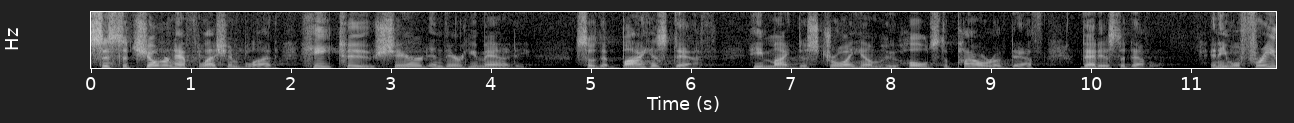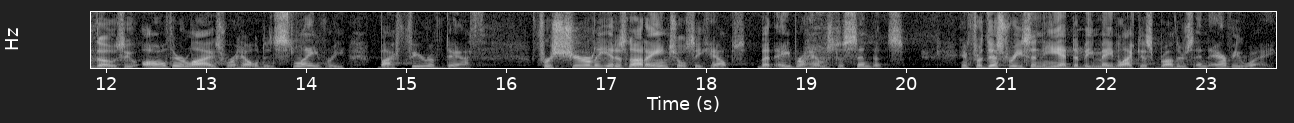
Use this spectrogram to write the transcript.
Since the children have flesh and blood, he too shared in their humanity, so that by his death he might destroy him who holds the power of death, that is the devil and he will free those who all their lives were held in slavery by fear of death. For surely it is not angels he helps, but Abraham's descendants. And for this reason, he had to be made like his brothers in every way,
